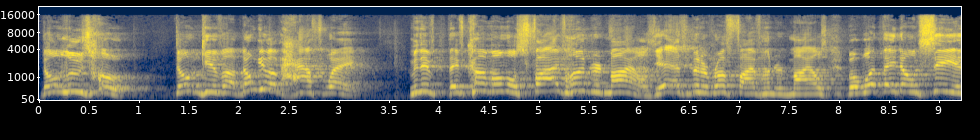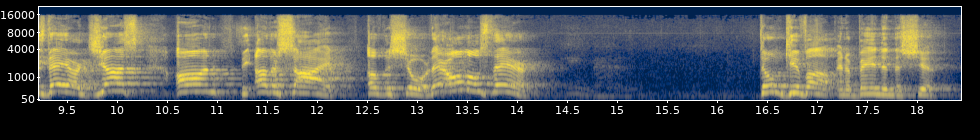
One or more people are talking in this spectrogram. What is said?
Don't lose hope. Don't give up. Don't give up halfway. I mean, they've, they've come almost 500 miles. Yeah, it's been a rough 500 miles, but what they don't see is they are just on the other side of the shore. They're almost there. Don't give up and abandon the ship.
